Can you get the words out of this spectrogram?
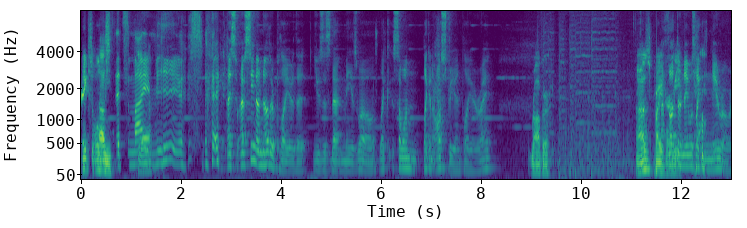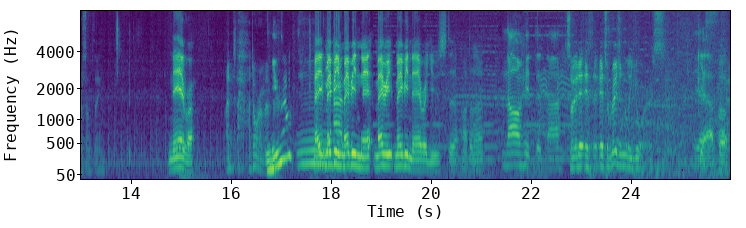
fakes old That's- me. That's my Yeah. me. I, have seen another player that uses that me as well, like someone like an Austrian player, right? Robber. Oh, that was probably I thought Hermie. their name was like Nero or something. Nera. I don't remember. Nero? Maybe maybe Yeah, maybe Ne- maybe maybe Nera used it. I don't know. No, he did not. So it is it's originally yours. Yes. Yeah, but Okay.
